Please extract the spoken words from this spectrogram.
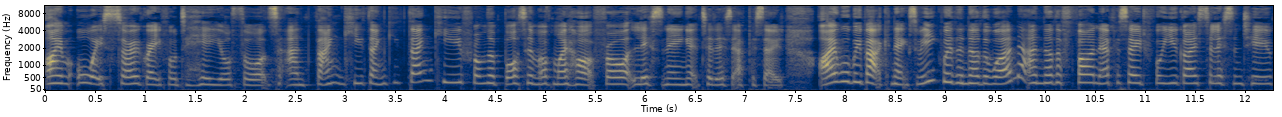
I'm always so grateful to hear your thoughts and thank you, thank you, thank you from the bottom of my heart for listening to this episode. I will be back next week with another one, another fun episode for you guys to listen to.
